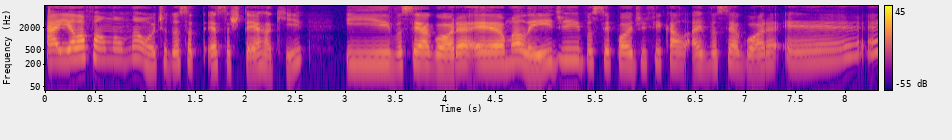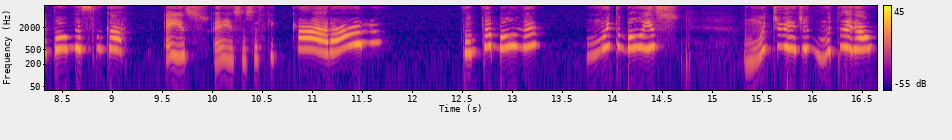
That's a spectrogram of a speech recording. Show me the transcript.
Aí ela falou: não, não, eu te dou essa, essas terras aqui. E você agora é uma lady, você pode ficar lá. E você agora é, é dono desse lugar. É isso, é isso. Eu só fiquei, caralho! Então tá bom, né? Muito bom isso. Muito divertido, muito legal.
